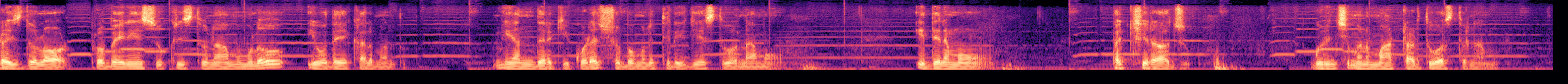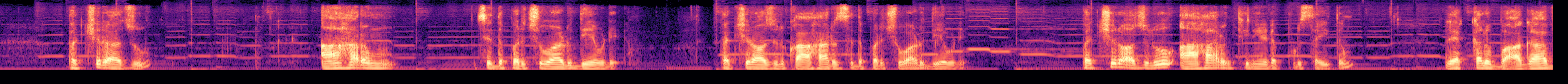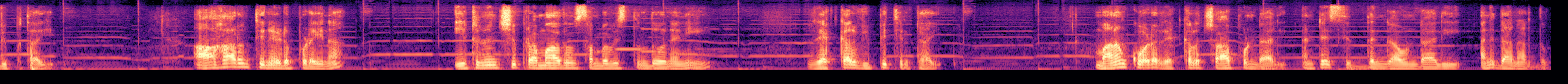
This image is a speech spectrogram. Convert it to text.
Praise the lord ప్రభైనేసు క్రీస్తు నామములో ఈ ఉదయకాలమందు మీ అందరికీ కూడా శుభములు తెలియజేస్తూ ఉన్నాము. ఈ దినము పక్షిరాజు గురించి మనం మాట్లాడుతూ వస్తున్నాము. పక్షిరాజు ఆహారం సిద్ధపరచువాడు దేవుడే. పక్షిరాజులకు ఆహారం సిద్ధపరచువాడు దేవుడే. పక్షిరాజులు ఆహారం తినేటప్పుడు సైతం రెక్కలు బాగా విప్పుతాయి. ఆహారం తినేటప్పుడైనా ఇటు నుంచి ప్రమాదం సంభవిస్తుందోనని రెక్కలు విప్పి తింటాయి. మనం కూడా రెక్కల చాపు ఉండాలి అంటే సిద్ధంగా ఉండాలి అని దాని అర్థం.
